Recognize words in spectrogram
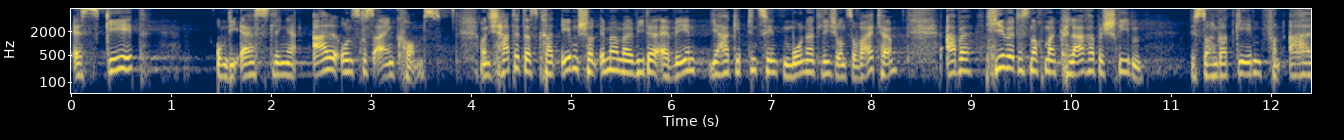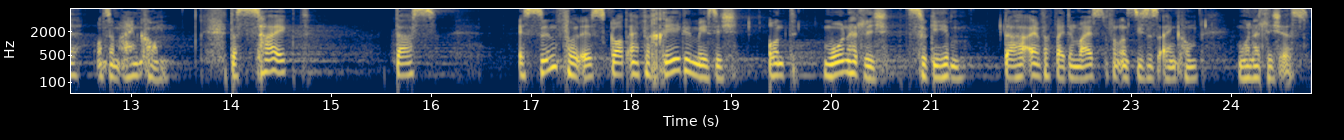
es geht um die Erstlinge all unseres Einkommens. Und ich hatte das gerade eben schon immer mal wieder erwähnt, ja, gib den Zehnten monatlich und so weiter. Aber hier wird es nochmal klarer beschrieben. Wir sollen Gott geben von all unserem Einkommen. Das zeigt, dass es sinnvoll ist, Gott einfach regelmäßig und monatlich zu geben, da einfach bei den meisten von uns dieses Einkommen monatlich ist.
